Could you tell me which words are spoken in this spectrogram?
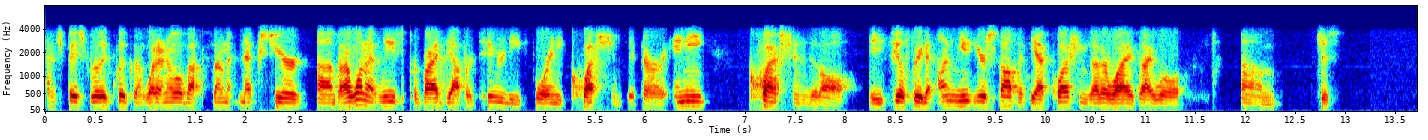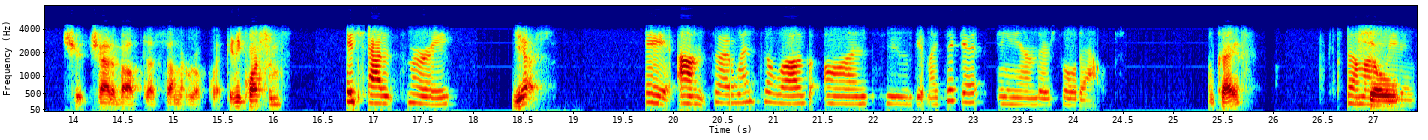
touch base really quickly on what I know about Summit next year, um, but I want to at least provide the opportunity for any questions, if there are any questions at all. Feel free to unmute yourself if you have questions. Otherwise, I will um, just ch- chat about the Summit real quick. Any questions? Hey, Chad, it's Marie. Yes. Hey, um, so I went to log on to get my ticket, and they're sold out. Okay. So I'm So- on waiting.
